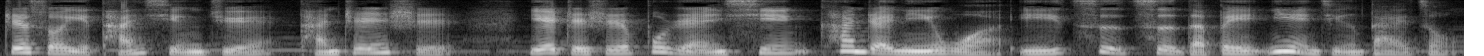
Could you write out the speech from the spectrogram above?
之所以谈醒觉、谈真实，也只是不忍心看着你我一次次的被念经带走，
